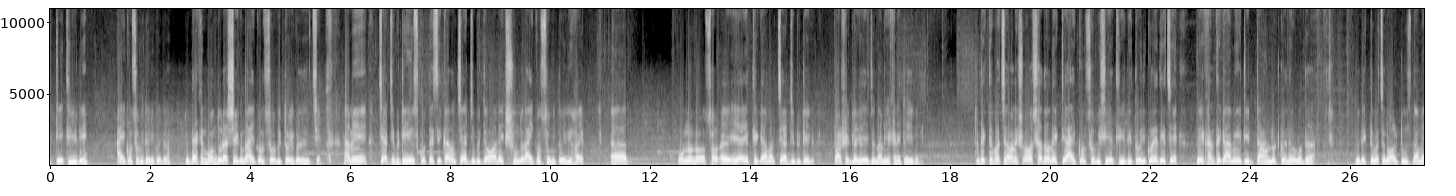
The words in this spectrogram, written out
একটি থ্রি ডি আইকন ছবি তৈরি করে দাও। তো দেখেন বন্ধুরা, সে কিন্তু আইকন ছবি তৈরি করে দিচ্ছে। আমি চ্যাট জিবিটি ইউজ করতেছি কারণ চ্যাট জিবিতে অনেক সুন্দর আইকন ছবি তৈরি হয়। আর অন্য অন্য এআই এর থেকে আমার চ্যাট জিবিটির পারফেক্ট লাগে, এই জন্য আমি এখানে তৈরি করি। তো দেখতে পাচ্ছেন অনেক অসাধারণ একটি আইকন ছবি সে থ্রি তৈরি করে দিয়েছে। তো এখান থেকে আমি এটি ডাউনলোড করে নেব বন্ধুরা। তো দেখতে পাচ্ছেন অল টুলস নামে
